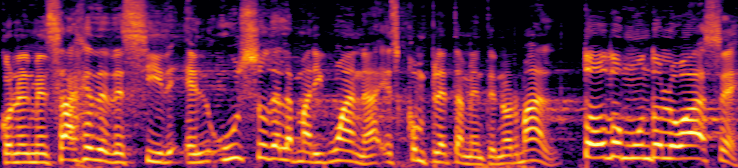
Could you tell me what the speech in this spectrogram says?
con el mensaje de decir el uso de la marihuana es completamente normal. Todo mundo lo hace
